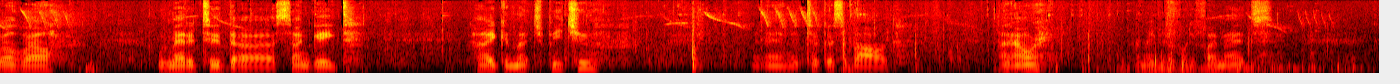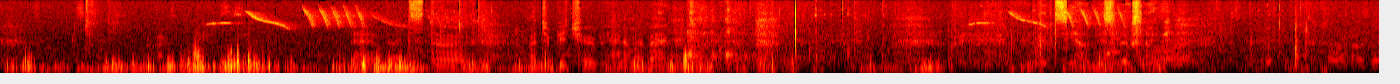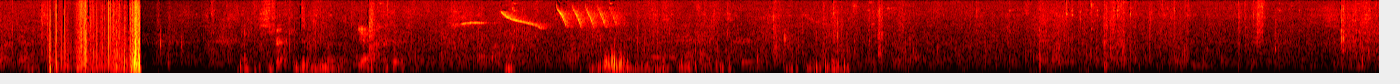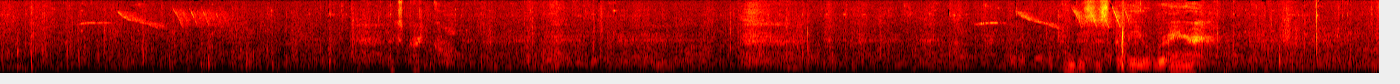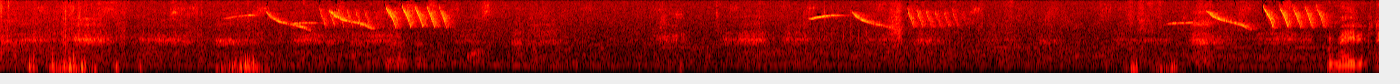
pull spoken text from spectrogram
Well, well, we made it to the Sun Gate hike in Machu Picchu, and it took us about an hour or maybe 45 minutes. And that's the Machu Picchu behind on my back. Let's see how this looks like. Pretty cool. And this is the view right here. We made it.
